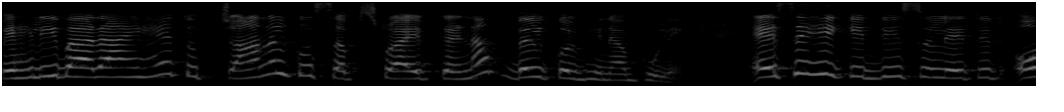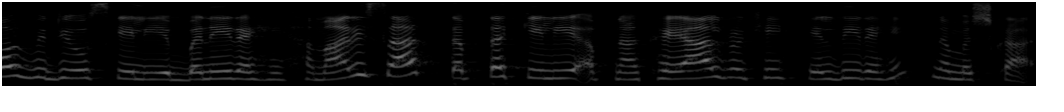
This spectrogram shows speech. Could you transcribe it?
पहली बार आए हैं तो चैनल को सब्सक्राइब करना बिल्कुल भी ना भूलें। ऐसे ही किडनी से रिलेटेड और वीडियोस के लिए बने रहें हमारे साथ। तब तक के लिए अपना ख्याल रखें हेल्दी रहें। नमस्कार।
